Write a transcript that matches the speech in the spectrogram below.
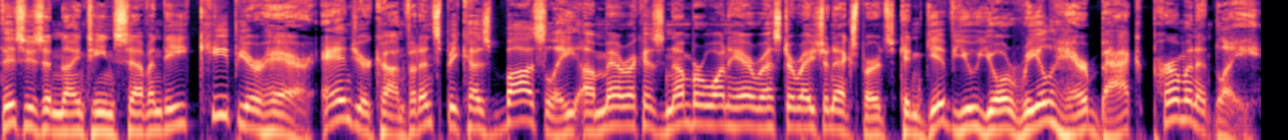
This isn't 1970. Keep your hair and your confidence because Bosley, America's number one hair restoration experts, can give you your real hair back permanently.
